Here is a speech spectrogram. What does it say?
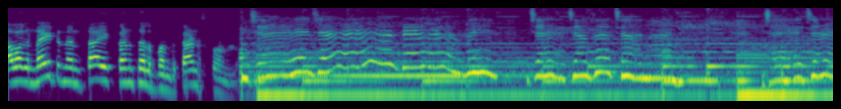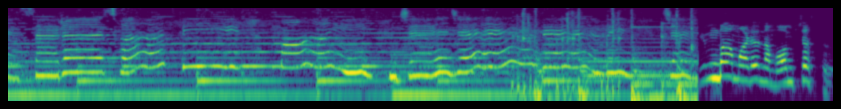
ಅವಾಗ ನೈಟ್ ನನ್ನ ತಾಯಿ ಕಣ್ಸಲ್ಲಿ ಬಂದು ಕಾಣಿಸ್ಕೊಂಡ್ಲು ಜಯ ಜಯ ಜಯ ಜಗ ಜನನಿ ಜಯ ಜಯ ಸರಸ್ವತಿ. ಜಯ ಜಯ ದೇವಿ ಬಿಂಬ ಮಾಡಿದ ನಮ್ಮ ವಂಶಸ್ಥರು.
